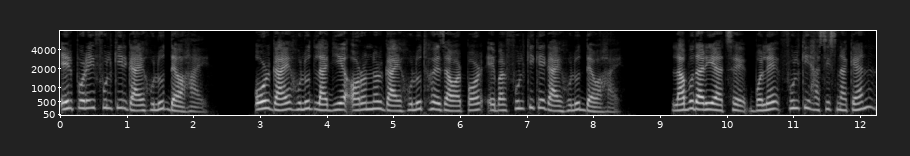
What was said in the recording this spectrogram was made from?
এরপরেই ফুলকির গায়ে হলুদ দেওয়া হয়। ওর গায়ে হলুদ লাগিয়ে অরণ্যর গায়ে হলুদ হয়ে যাওয়ার পর এবার ফুলকিকে গায়ে হলুদ দেওয়া হয়। লাবু দাঁড়িয়ে আছে, বলে, ফুলকি, হাসিস না কেন?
